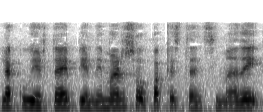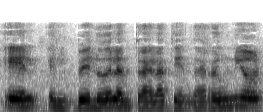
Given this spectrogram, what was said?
la cubierta de piel de marsopa que está encima de él, el velo de la entrada de la tienda de reunión,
